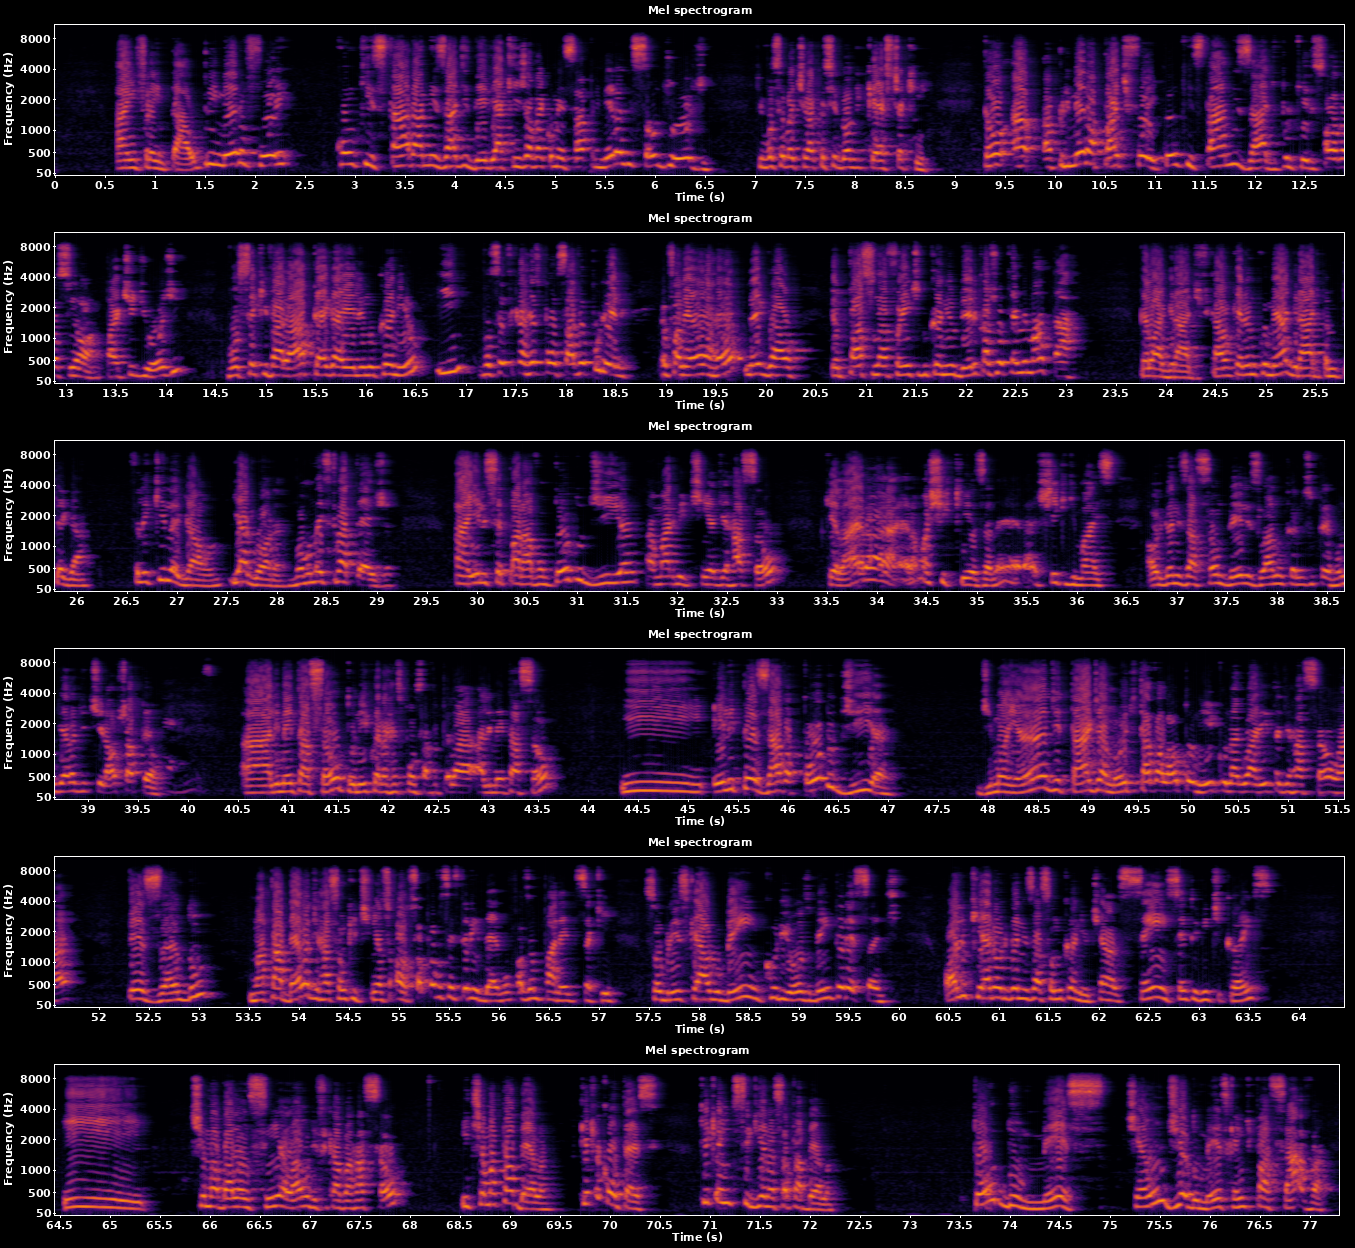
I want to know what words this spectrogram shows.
a enfrentar? O primeiro foi conquistar a amizade dele. E aqui já vai começar a primeira lição de hoje, que você vai tirar com esse dogcast aqui. Então, a, a primeira parte foi conquistar a amizade, porque eles falavam assim, ó, a partir de hoje, você que vai lá, pega ele no canil e você fica responsável por ele. Eu falei, aham, legal. Eu passo na frente do canil dele e o cachorro quer me matar pela grade. Ficavam querendo comer a grade para me pegar. Falei, que legal. E agora? Vamos na estratégia. Aí eles separavam todo dia a marmitinha de ração, porque lá era, era uma chiqueza, né? Era chique demais. A organização deles lá no Canil Super Round era de tirar o chapéu. É. A alimentação, o Tonico era responsável pela alimentação e ele pesava todo dia. De manhã, de tarde à noite, estava lá o Tonico na guarita de ração lá, pesando uma tabela de ração que tinha. Ó, só para vocês terem ideia, vou fazer um parênteses aqui sobre isso, que é algo bem curioso, bem interessante. Olha o que era a organização do canil. Tinha 100, 120 cães e tinha uma balancinha lá onde ficava a ração e tinha uma tabela. O que, que acontece? O que, que a gente seguia nessa tabela? Todo mês, tinha um dia do mês que a gente passava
